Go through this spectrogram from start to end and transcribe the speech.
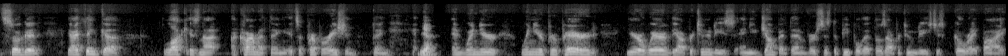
So good. Yeah, I think uh, luck is not a karma thing; it's a preparation thing. Yeah. and when you're when you're prepared, you're aware of the opportunities and you jump at them versus the people that those opportunities just go right by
